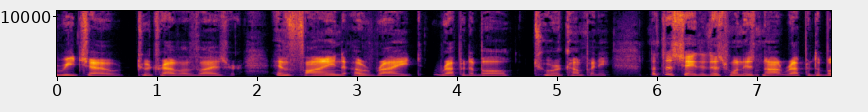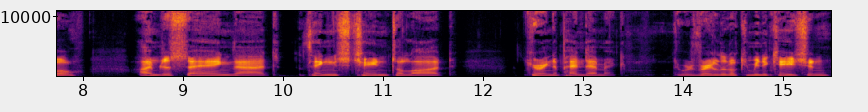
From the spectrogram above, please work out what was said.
reach out to a travel advisor and find a right, reputable tour company. Not to say that this one is not reputable. I'm just saying that things changed a lot during the pandemic. There was very little communication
